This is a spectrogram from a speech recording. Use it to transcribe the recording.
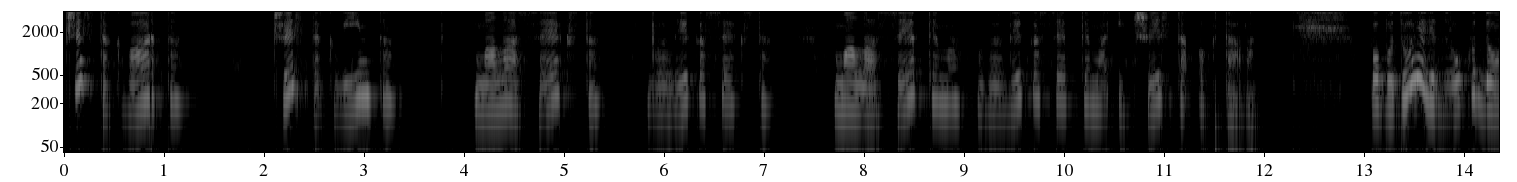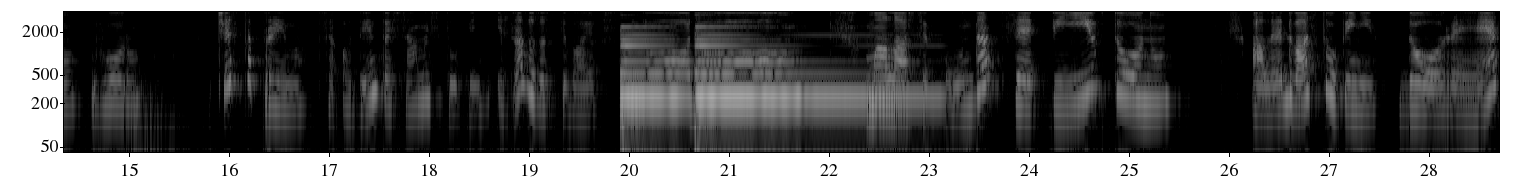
чиста кварта, чиста квінта, мала секста, велика секста, мала септима, велика септима і чиста октава. Побудую від звуку до вгору. Чиста прима це один той самий ступінь. І зразу заспіваю до-до. Мала секунда це півтону. Але два ступені. До ре.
